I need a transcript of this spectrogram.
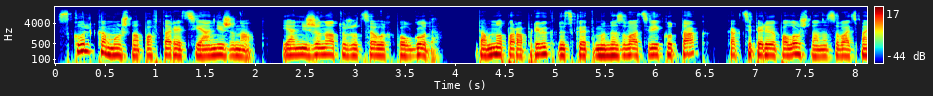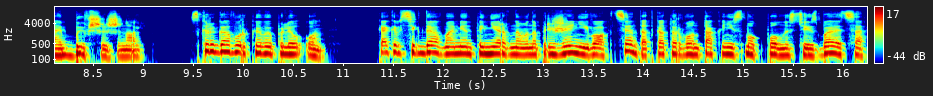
Сколько можно повторять «я не женат»? Я не женат уже целых полгода. Давно пора привыкнуть к этому и называть Вику так, как теперь ее положено называть моей бывшей женой. Скороговоркой выпалил он. Как и всегда, в моменты нервного напряжения его акцент, от которого он так и не смог полностью избавиться,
